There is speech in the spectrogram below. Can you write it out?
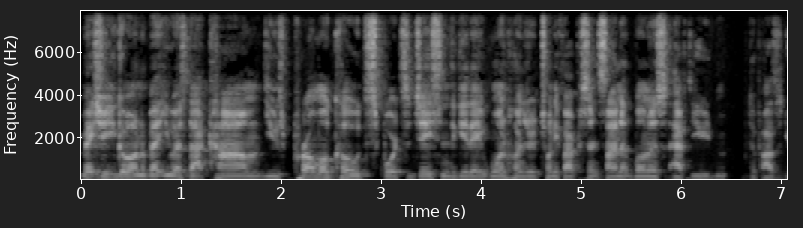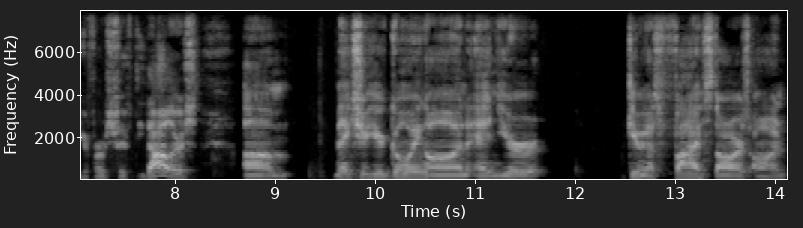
make sure you go on to betus.com, use promo code sports adjacent to get a 125% sign up bonus after you deposit your first $50. Um, make sure you're going on and you're giving us five stars on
